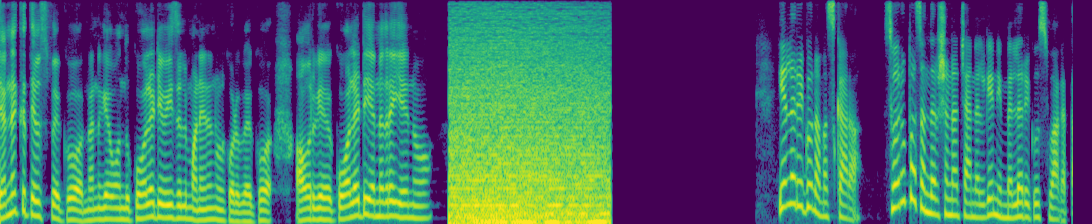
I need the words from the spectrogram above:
ಜನಕ್ಕೆ ತಿಳಿಸ್ಬೇಕು. ನನಗೆ ಒಂದು ಕ್ವಾಲಿಟಿ ವೈಸಲ್ಲಿ ಮನೇನ ಕೊಡಬೇಕು ಅವ್ರಿಗೆ ಕ್ವಾಲಿಟಿ ಅನ್ನೋದ್ರೆ ಏನು? ಎಲ್ಲರಿಗೂ ನಮಸ್ಕಾರ. ಸ್ವರೂಪ ಸಂದರ್ಶನ ಚಾನೆಲ್ಗೆ ನಿಮ್ಮೆಲ್ಲರಿಗೂ ಸ್ವಾಗತ.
